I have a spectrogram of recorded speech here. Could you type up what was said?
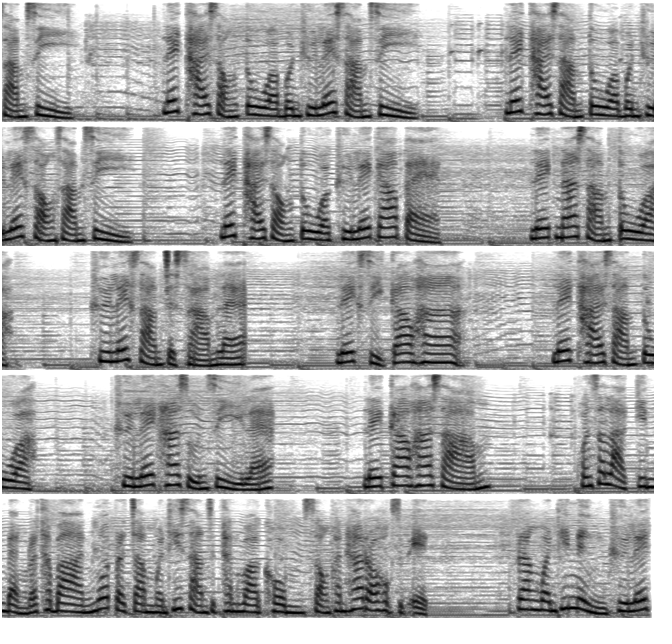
911234 เลขท้าย 2 ตัวบนคือเลข 34 เลขท้าย 3 ตัวบนคือเลข 234 เลขท้าย 2 ตัวคือเลข 98 เลขหน้า 3 ตัว คือเลข 373 และ เลข 495 เลขท้าย 3 ตัว คือเลข 504 และ เลข 953 ผลสลากกินแบ่งรัฐบาลงวดประจำวันที่ 30 ธันวาคม 2561 รางวัลที่ 1 คือเลข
